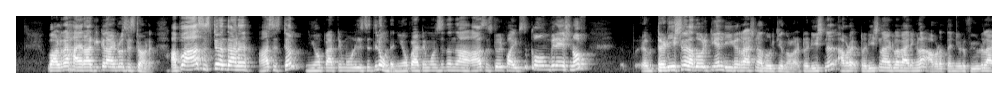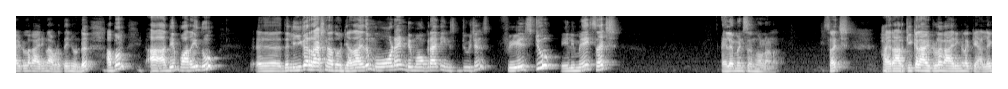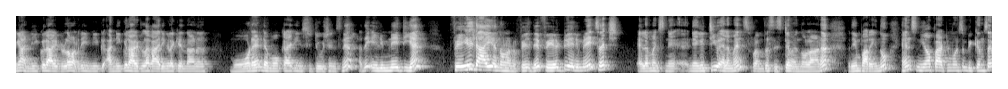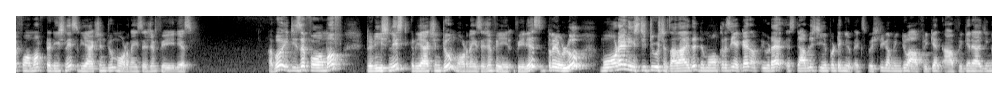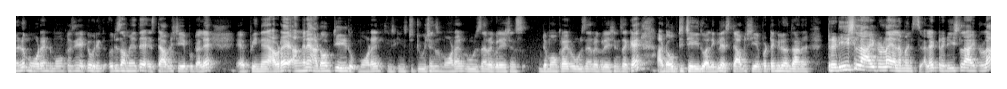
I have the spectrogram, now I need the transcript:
വളരെ ഹയറാർക്കിക്കൽ ആയിട്ടുള്ള സിസ്റ്റമാണ് അപ്പോൾ ആ സിസ്റ്റം എന്താണ്? ആ സിസ്റ്റം നിയോ പാട്രിമോണിയലിസത്തിലും ഉണ്ട് നിയോ പാട്രിമോണിയലിസത്തിൽ നിന്ന് ആ സിസ്റ്റം ഒരു fights combination of traditional authority and legal rational authority എന്നുള്ളത് ട്രഡീഷണൽ അവിടെ ട്രഡീഷണൽ ആയിട്ടുള്ള കാര്യങ്ങൾ അവിടെ തന്നെയുണ്ട്. ഫ്യൂഡൽ ആയിട്ടുള്ള കാര്യങ്ങൾ അവിടെ തന്നെയുണ്ട്. അപ്പം ആദ്യം പറയുന്നു ദ ലീഗൽ റാഷണൽ അതോറിറ്റി അതായത് modern democratic institutions fails to eliminate such elements എന്നുള്ളതാണ്. സച്ച് ഹൈറാർക്കിക്കൽ ആയിട്ടുള്ള കാര്യങ്ങളൊക്കെ അല്ലെങ്കിൽ അൺഈക്വൽ ആയിട്ടുള്ള വളരെ അൺഈക്വൽ ആയിട്ടുള്ള കാര്യങ്ങളൊക്കെ എന്താണ്? മോഡേൺ ഡെമോക്രാറ്റിക് ഇൻസ്റ്റിറ്റ്യൂഷൻസിന് അത് എലിമിനേറ്റ് ചെയ്യാൻ ഫെയിൽഡ് ആയി എന്നുള്ളതാണ്. They fail to eliminate such elements negative elements from the system എന്നുള്ളതാണ് അദ്ദേഹം പറയുന്നു. Hence neo പാറ്റമോൺസും becomes a form of traditionalist reaction to modernisation failures അപ്പോൾ it is a form of traditionalist reaction to modernisation failures ഇത്രയേ ഉള്ളൂ. Modern institutions അതായത് democracy ഒക്കെ ഇവിടെ establish ചെയ്യപ്പെട്ടെങ്കിലും especially coming to African African രാജ്യങ്ങളിൽ മോഡേൺ ഡെമോക്രസി ഒക്കെ ഒരു ഒരു സമയത്ത് എസ്റ്റാബ്ലിഷ് ചെയ്യപ്പെട്ടു അല്ലെ? പിന്നെ അവിടെ അങ്ങനെ അഡോപ്റ്റ് ചെയ്തു. Modern institutions modern rules and regulations democratic rules and regulations ഒക്കെ അഡോപ്റ്റ് ചെയ്തു. അല്ലെങ്കിൽ എസ്റ്റാബ്ലിഷ് ചെയ്യപ്പെട്ടെങ്കിലും എന്താണ്? ട്രഡീഷണൽ ആയിട്ടുള്ള എലമെന്റ്സ് അല്ലെ? ട്രഡീഷണൽ ആയിട്ടുള്ള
